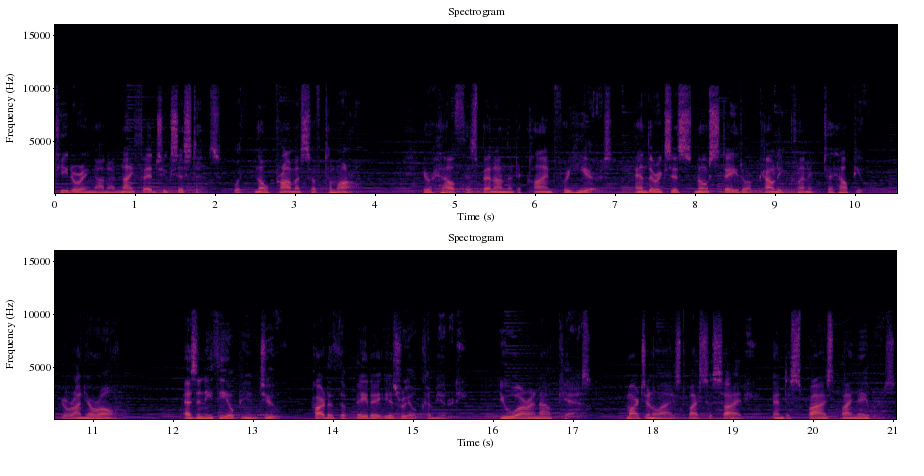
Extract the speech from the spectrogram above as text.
teetering on a knife-edge existence with no promise of tomorrow. Your health has been on the decline for years, and there exists no state or county clinic to help you. You're on your own. As an Ethiopian Jew, part of the Beta Israel community, you are an outcast, marginalized by society, and despised by neighbors.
